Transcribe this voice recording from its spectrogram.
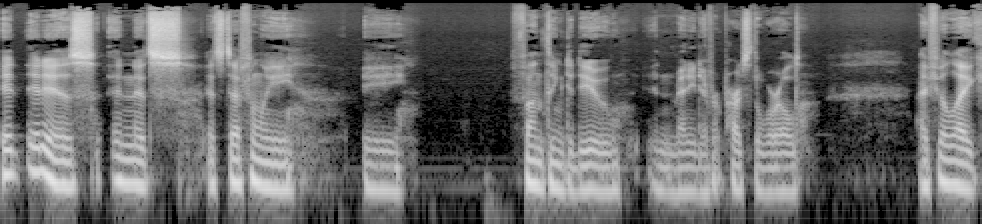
It it is, and it's it's definitely a fun thing to do in many different parts of the world. I feel like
